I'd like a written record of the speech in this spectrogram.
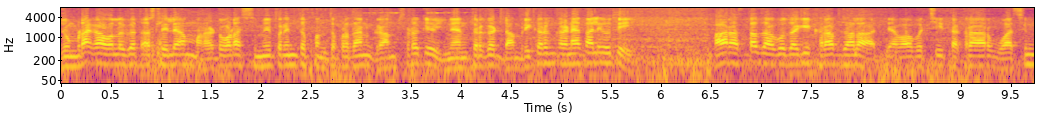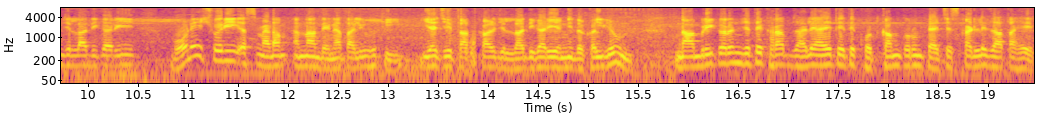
जुमडा गावालगत असलेल्या मराठवाडा सीमेपर्यंत पंतप्रधान ग्रामसडक योजनेअंतर्गत डांबरीकरण करण्यात आले होते. हा रस्ता जागोजागी खराब झाला. त्याबाबतची तक्रार वाशिम जिल्हाधिकारी भुवनेश्वरी एस मॅडम यांना देण्यात आली होती. याची तात्काळ जिल्हाधिकारी यांनी दखल घेऊन डांबरीकरण जेथे खराब झाले आहे तेथे खोदकाम करून पॅचेस काढले जात आहेत.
